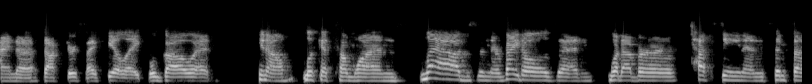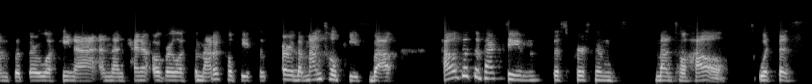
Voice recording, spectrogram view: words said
kind of, doctors, I feel like, will go and, you know, look at someone's labs and their vitals and whatever testing and symptoms that they're looking at, and then kind of overlook the medical piece or the mental piece about how is this affecting this person's mental health with this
